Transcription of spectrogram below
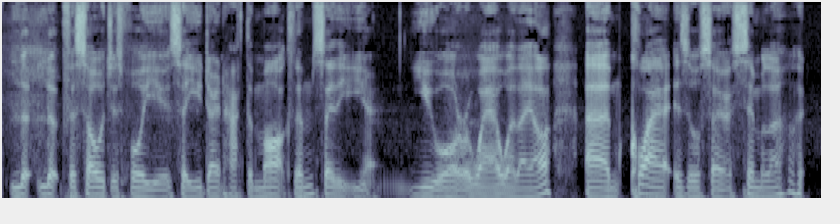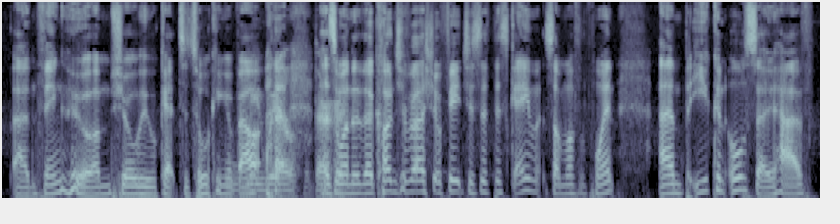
look look for soldiers for you, so you don't have to mark them, so that you Yeah. you are aware where they are. Um, Quiet is also a similar um, thing, who I'm sure we will get to talking about as one of the controversial features of this game at some other point. Um, but you can also have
